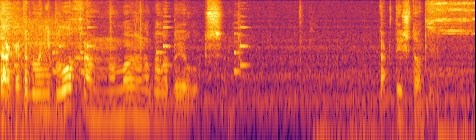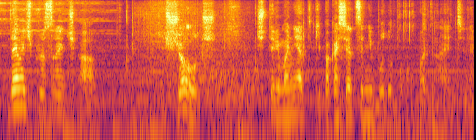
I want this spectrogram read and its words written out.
Так, это было неплохо, но можно было бы и лучше. Так, ты что? Damage плюс range up. Еще лучше. Четыре монетки, пока сердце не буду покупать, знаете ли.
